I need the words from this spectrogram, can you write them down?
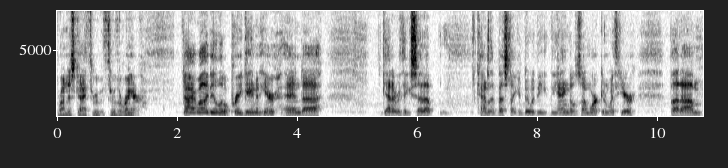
run this guy through through the ringer. All right, well, I did a little pre-game in here and uh, got everything set up kind of the best I could do with the, the angles I'm working with here. But um,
